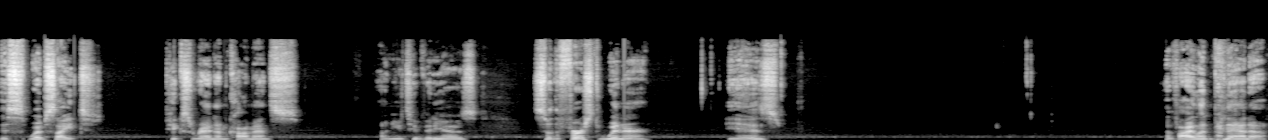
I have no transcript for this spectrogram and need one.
This website picks random comments on YouTube videos. So the first winner is the Violent Banana.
